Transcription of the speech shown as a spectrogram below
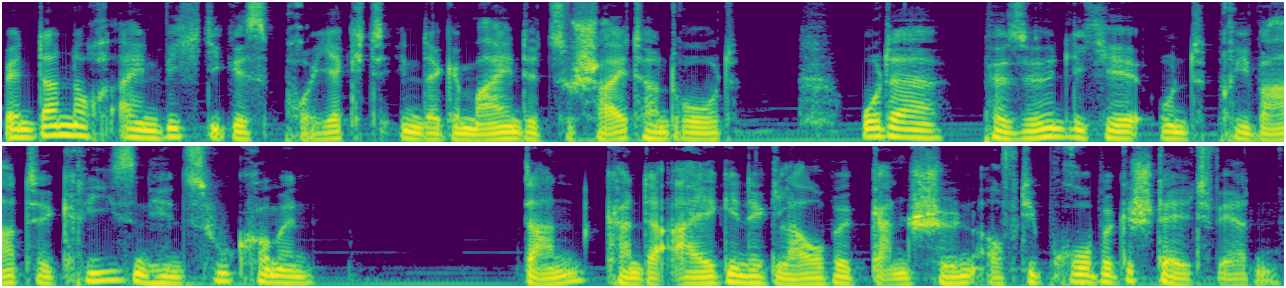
Wenn dann noch ein wichtiges Projekt in der Gemeinde zu scheitern droht oder persönliche und private Krisen hinzukommen, dann kann der eigene Glaube ganz schön auf die Probe gestellt werden.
